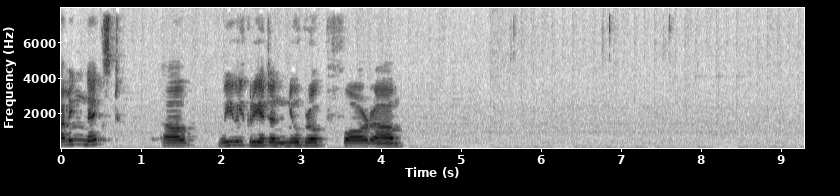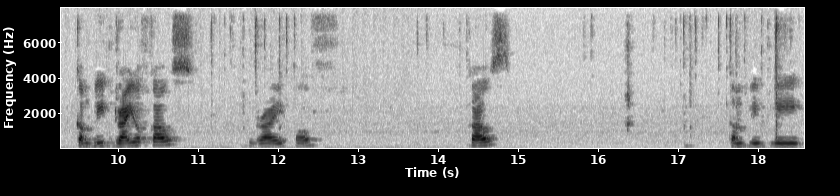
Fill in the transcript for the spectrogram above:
coming next uh, we will create a new group for um, complete dry of cows dry of cows completely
